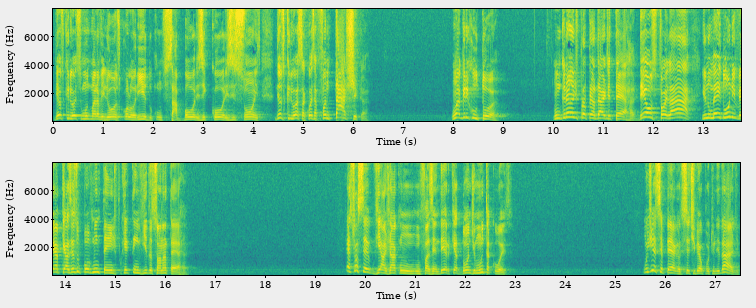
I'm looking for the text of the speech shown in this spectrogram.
Deus criou esse mundo maravilhoso, colorido, com sabores e cores e sons. Deus criou essa coisa fantástica. Um agricultor um grande propriedade de terra. Deus foi lá e no meio do universo, porque às vezes o povo não entende porque tem vida só na terra. É só você viajar com um fazendeiro que é dono de muita coisa. Um dia você pega, se você tiver oportunidade,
